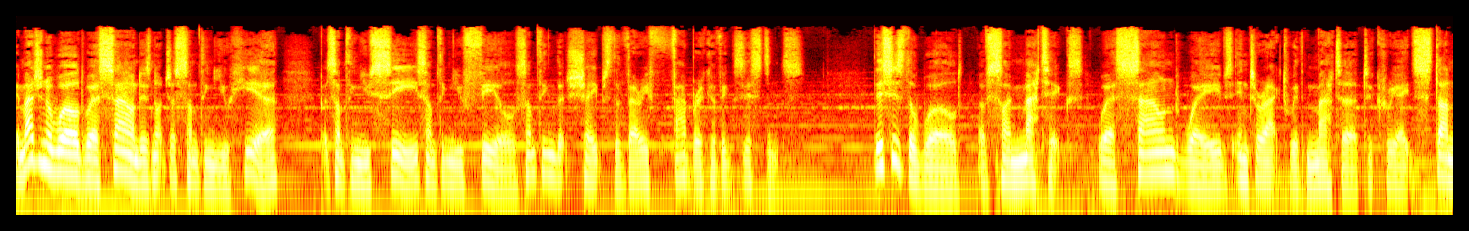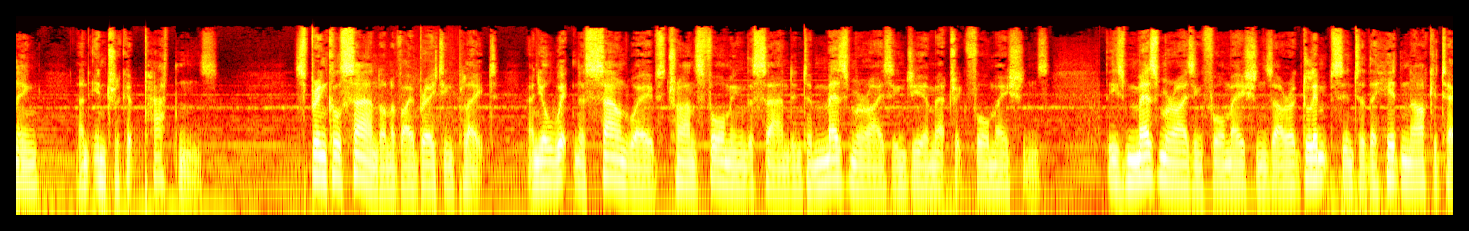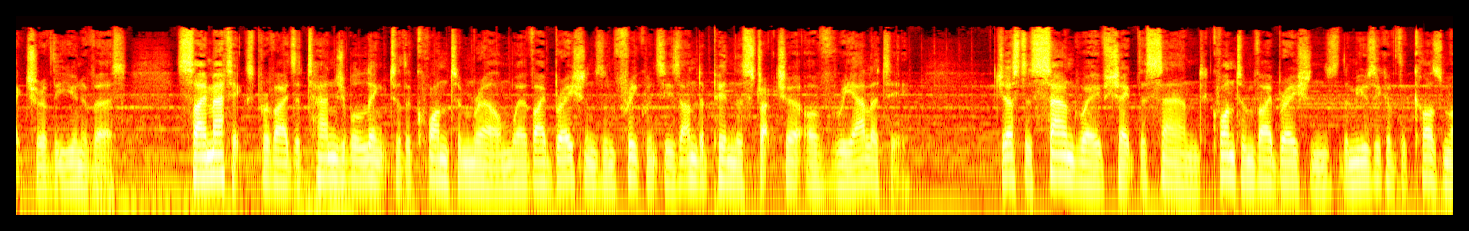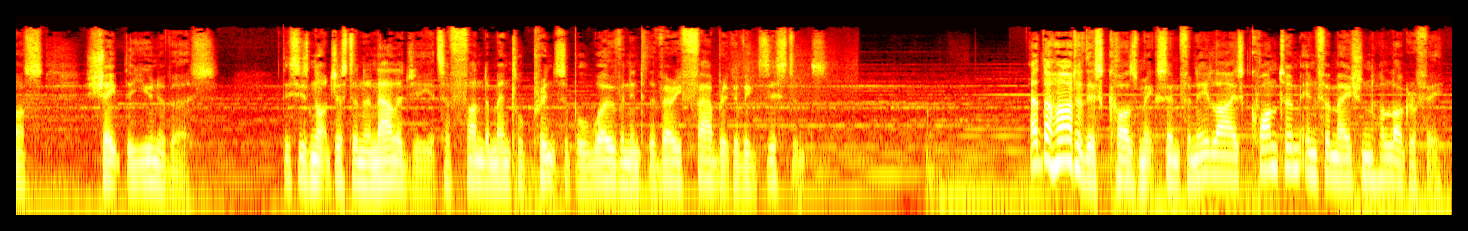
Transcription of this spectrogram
Imagine a world where sound is not just something you hear, but something you see, something you feel, something that shapes the very fabric of existence. This is the world of cymatics, where sound waves interact with matter to create stunning and intricate patterns. Sprinkle sand on a vibrating plate, and you'll witness sound waves transforming the sand into mesmerizing geometric formations. These mesmerizing formations are a glimpse into the hidden architecture of the universe. Cymatics provides a tangible link to the quantum realm where vibrations and frequencies underpin the structure of reality. Just as sound waves shape the sand, quantum vibrations, the music of the cosmos, shape the universe. This is not just an analogy, it's a fundamental principle woven into the very fabric of existence. At the heart of this cosmic symphony lies quantum information holography.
